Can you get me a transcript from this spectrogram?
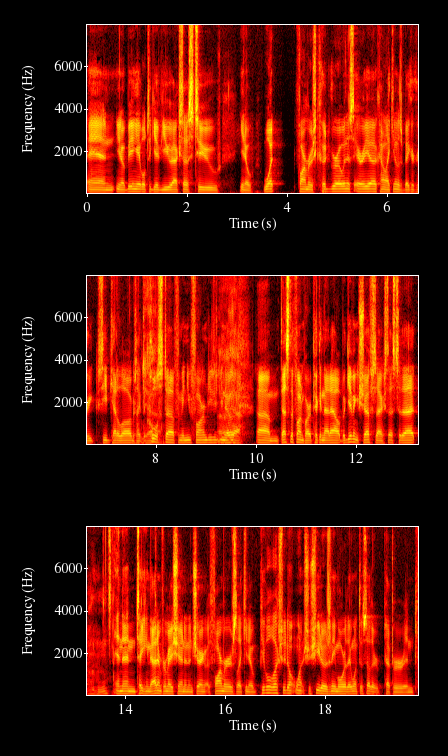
And you know, being able to give you access to, you know, what farmers could grow in this area, kind of like you know those Baker Creek seed catalogs, like the yeah. cool stuff. I mean, you farmed, you, you oh, know, yeah. um, that's the fun part, picking that out. But giving chefs access to that, mm-hmm. and then taking that information and then sharing it with farmers, like you know, people actually don't want shishitos anymore; they want this other pepper, and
